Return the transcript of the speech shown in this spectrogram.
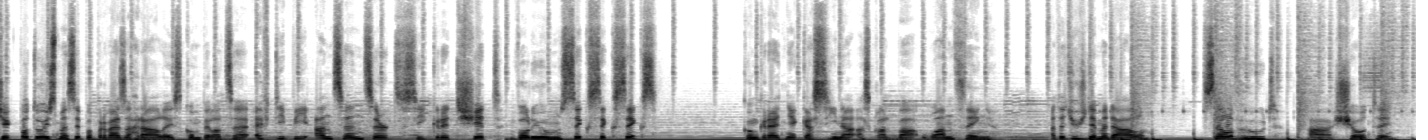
Jackpotu jsme si poprvé zahráli z kompilace FTP Uncensored Secret Shit Volume 666, konkrétně Kasína a skladba One Thing. A teď už jdeme dál. Selfhood a Shorty.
